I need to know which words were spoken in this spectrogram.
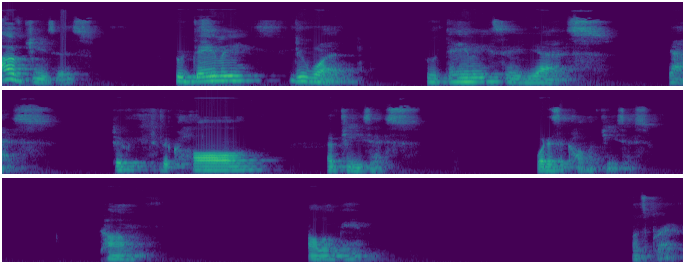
of Jesus, who daily do what? Who daily say yes, yes, to, to the call of Jesus. What is the call of Jesus? Come, follow me. Let's pray.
